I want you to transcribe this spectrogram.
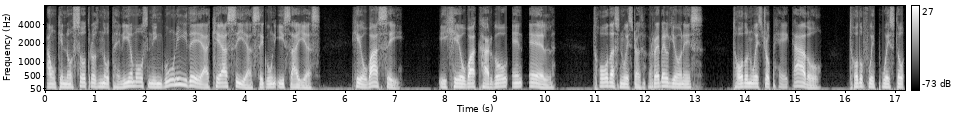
Aunque nosotros no teníamos ninguna idea qué hacía según Isaías, Jehová sí, y Jehová cargó en él todas nuestras rebeliones, todo nuestro pecado, todo fue puesto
